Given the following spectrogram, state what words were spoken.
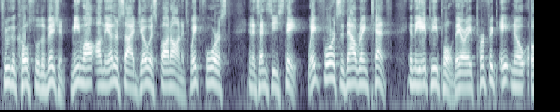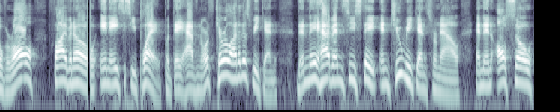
through the Coastal Division. Meanwhile, on the other side, Joe is spot on. It's Wake Forest and it's NC State. Wake Forest is now ranked 10th in the AP poll. They are a perfect 8 0 overall, 5 0 in ACC play, but they have North Carolina this weekend. Then they have NC State in two weekends from now, and then also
